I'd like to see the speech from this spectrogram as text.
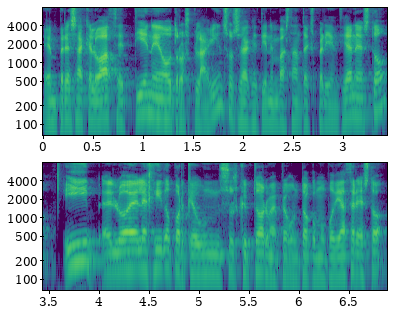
empresa que lo hace, tiene otros plugins, o sea que tienen bastante experiencia en esto. Y eh, lo he elegido porque un suscriptor me preguntó cómo podía hacer esto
